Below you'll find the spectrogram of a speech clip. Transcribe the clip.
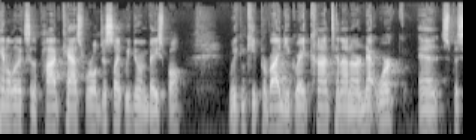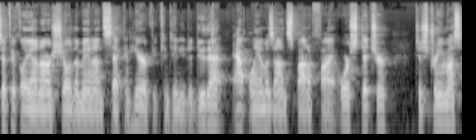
analytics of the podcast world just like we do in baseball. We can keep providing you great content on our network and specifically on our show, The Man on Second, here. If you continue to do that, Apple, Amazon, Spotify, or Stitcher to stream us.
